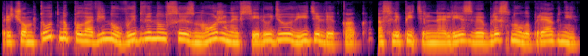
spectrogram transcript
причем тот наполовину выдвинулся из ножен, и все люди увидели, как ослепительное лезвие блеснуло при огне.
